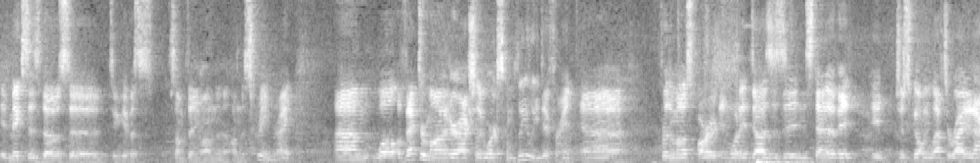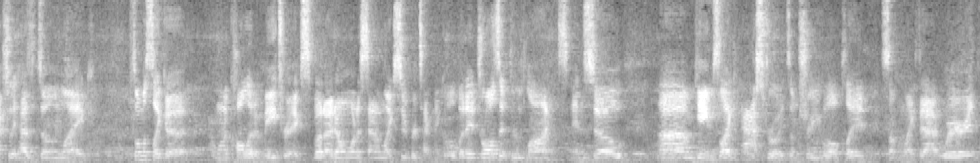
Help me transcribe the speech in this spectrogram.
it mixes those to, to give us something on the on the screen, right? Um, well, a vector monitor actually works completely different. Uh, for the most part, and what it does is it, instead of it, it just going left to right, it actually has its own like, it's almost like a, want to call it a matrix, but I don't want to sound like super technical, but it draws it through lines. And so um, games like Asteroids, I'm sure you've all played something like that, where it,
